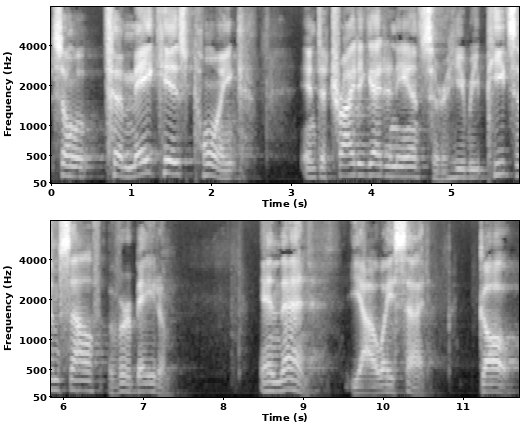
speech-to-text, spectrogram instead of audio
So, to make his point and to try to get an answer, he repeats himself verbatim. And then Yahweh said, Go.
